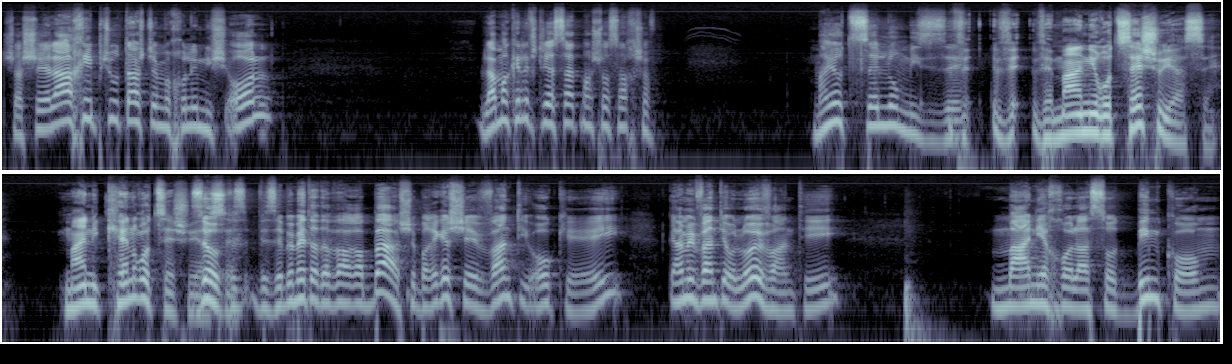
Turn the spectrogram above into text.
שהשאלה הכי פשוטה שאתם יכולים לשאול, למה הכלב שלי עשה את מה שהוא עשה עכשיו? מה יוצא לו מזה? ומה אני רוצה שהוא יעשה? מה אני כן רוצה שהוא זהו, יעשה? וזה, וזה באמת הדבר הבא, שברגע שהבנתי, אוקיי, גם הבנתי או לא הבנתי, מה אני יכול לעשות במקום,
